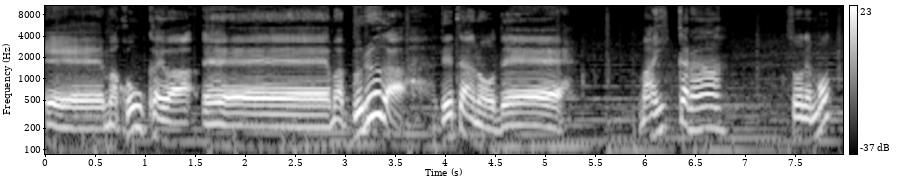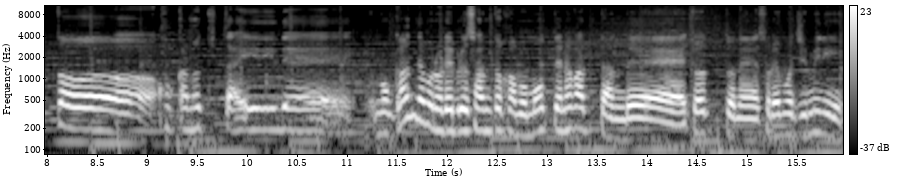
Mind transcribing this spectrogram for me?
えー、まあ今回はえー、まあブルーが出たのでまあいいかな。そうねもっと他の機体でもうガンダムのレベル3とかも持ってなかったんでちょっとねそれも地味に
